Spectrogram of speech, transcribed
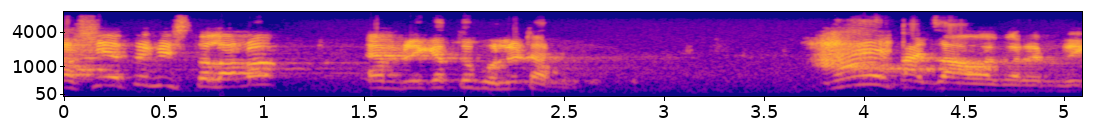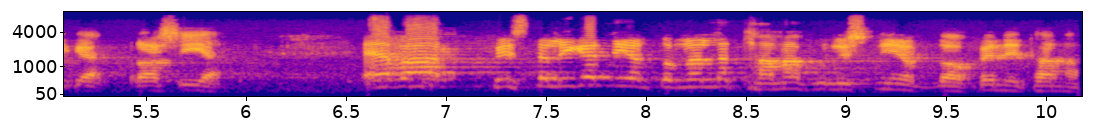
রাশিয়াতে পিস্তল আনো, আমেরিকাতে বুলেট আনো। হায় হায় যাও এবার আমেরিকা, রাশিয়া। এবার পিস্তলিগের নিয়ন্ত্রণ হলে থানা পুলিশ নিয়োগ দাও, ফেনী থানা।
